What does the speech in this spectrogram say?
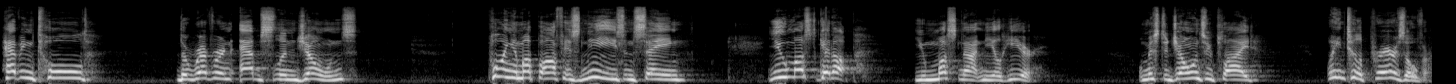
having told the Reverend Absalom Jones, pulling him up off his knees and saying, You must get up. You must not kneel here. Well, Mr. Jones replied, Wait until the prayer is over.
